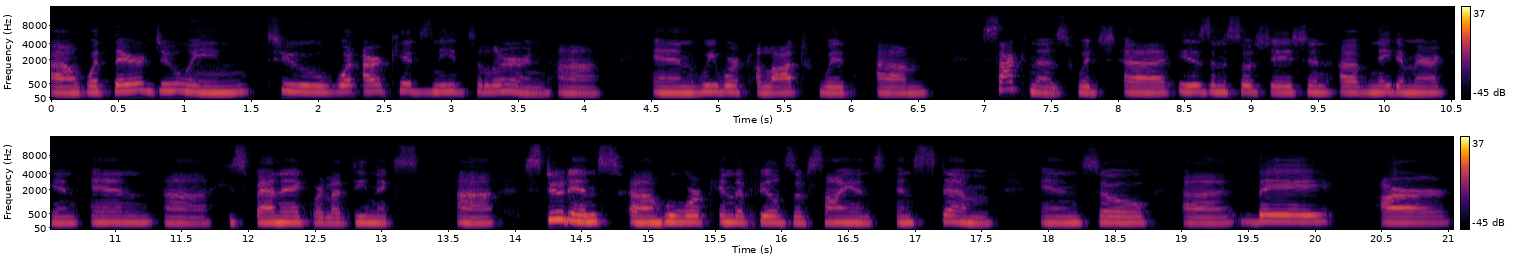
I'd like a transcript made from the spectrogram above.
uh, what they're doing to what our kids need to learn. Uh, and we work a lot with um, SACNAS, which uh, is an association of Native American and uh, Hispanic or Latinx students who work in the fields of science and STEM. And so they are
